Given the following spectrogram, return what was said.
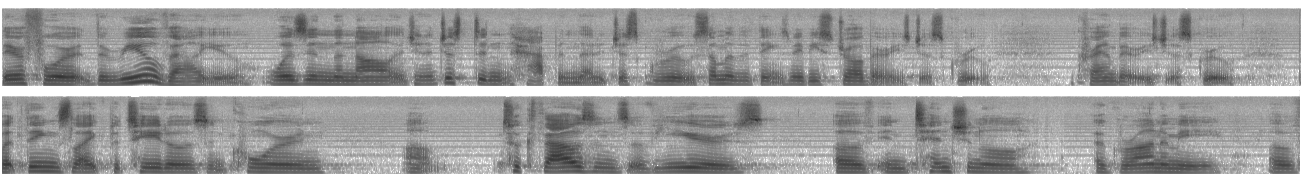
Therefore, the real value was in the knowledge, and it just didn't happen that it just grew. Some of the things, maybe strawberries just grew, cranberries just grew. But things like potatoes and corn um, took thousands of years of intentional agronomy, of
